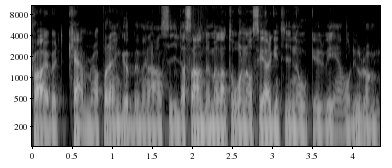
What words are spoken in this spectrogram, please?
private camera på den gubben medan han silar sanden mellan tårna och ser Argentina åka ur VM och det gjorde de ju.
